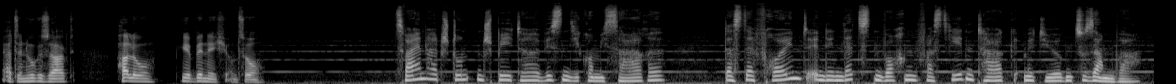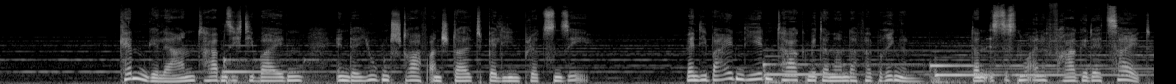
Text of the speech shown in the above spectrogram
er hatte nur gesagt, Hallo, hier bin ich und so. Zweieinhalb Stunden später wissen die Kommissare, dass der Freund in den letzten Wochen fast jeden Tag mit Jürgen zusammen war. Kennengelernt haben sich die beiden in der Jugendstrafanstalt Berlin-Plötzensee. Wenn die beiden jeden Tag miteinander verbringen, dann ist es nur eine Frage der Zeit,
